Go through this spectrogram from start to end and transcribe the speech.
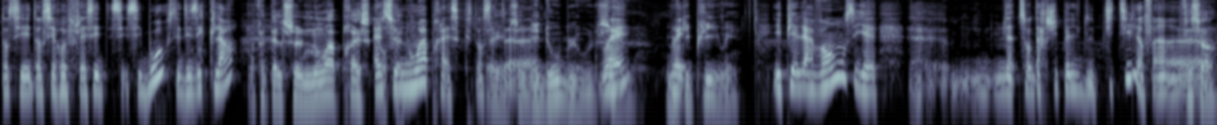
dans ses, dans ses reflets. C'est- beau, c'est des éclats. En fait, elle se noie presque. Elle se fait. noie presque dans Oui, cette. elle se euh, dédouble ou ouais. se multiplie, oui. Et puis elle avance, il y a euh, une sorte d'archipel de petites îles, enfin. C'est euh, ça.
